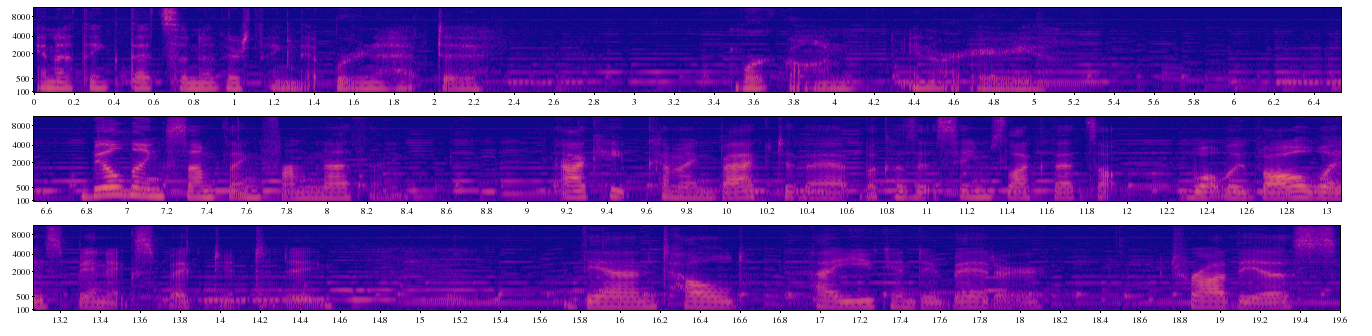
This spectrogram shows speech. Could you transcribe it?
And I think that's another thing that we're going to have to work on in our area. Building something from nothing. I keep coming back to that because it seems like that's what we've always been expected to do. Then told hey, you can do better. Try this.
